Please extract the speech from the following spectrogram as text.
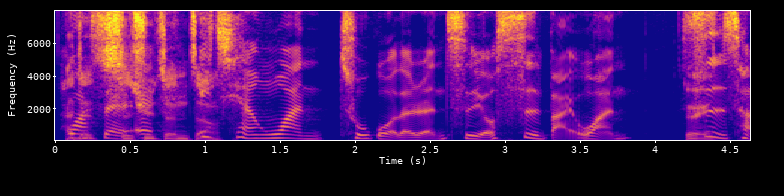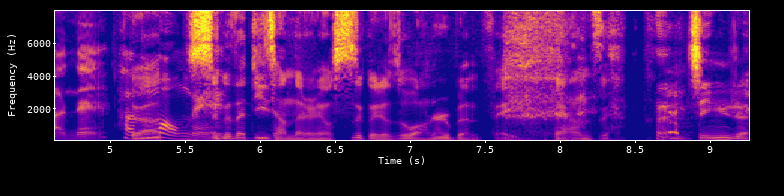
还在持续增长。一千万出国的人次有四百万。四成哎、欸，很猛哎、欸！十、啊、个在机场的人有四个就是往日本飞，这样子很惊人。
